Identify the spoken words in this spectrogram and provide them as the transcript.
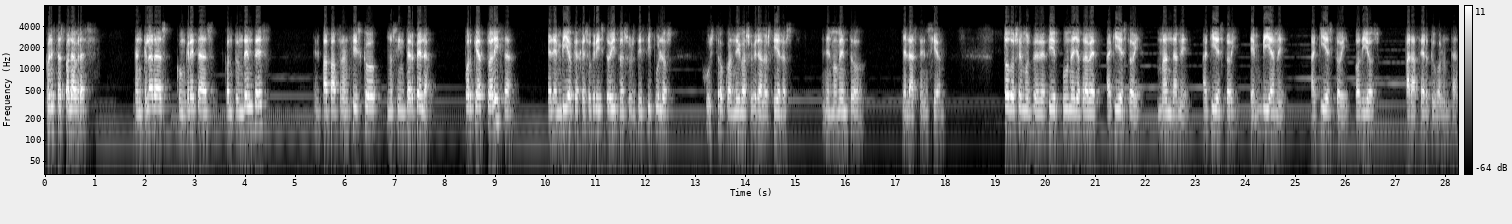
Con estas palabras tan claras, concretas, contundentes, el Papa Francisco nos interpela porque actualiza el envío que Jesucristo hizo a sus discípulos justo cuando iba a subir a los cielos, en el momento de la ascensión. Todos hemos de decir una y otra vez, aquí estoy, mándame, aquí estoy, envíame, aquí estoy, oh Dios, para hacer tu voluntad.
